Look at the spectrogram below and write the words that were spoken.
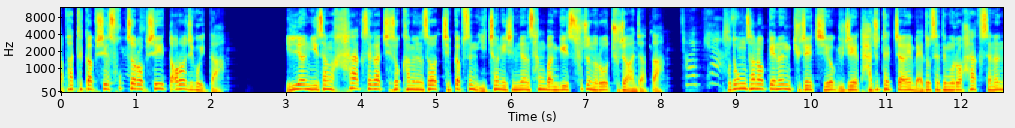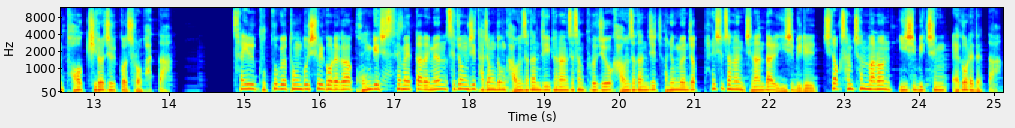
아파트값이 속절없이 떨어지고 있다. 1년 이상 하락세가 지속하면서 집값은 2020년 상반기 수준으로 주저앉았다. 부동산업계는 규제 지역 유지의 다주택자의 매도세 등으로 하락세는 더 길어질 것으로 봤다. 4일 국토교통부 실거래가 공개 시스템에 따르면 세종시 다정동 가운사단지 편안세상 프로지오 가운사단지 전용 면적 84는 지난달 21일 7억 3천만 원 22층에 거래됐다.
